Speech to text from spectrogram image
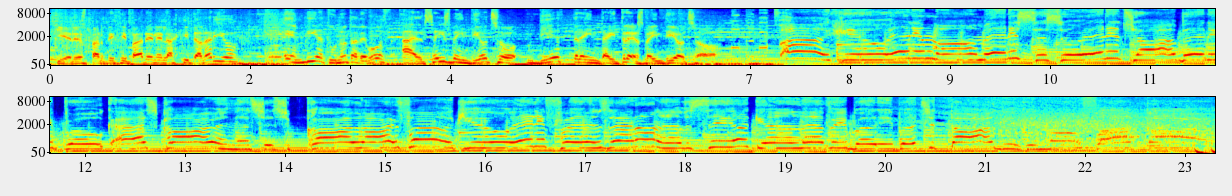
¿Quieres participar en El Agitadario? Envía tu nota de voz al 628 1033 28. Fuck you, any mom, any sister, any job, any broke ass car, and that's just you call art. Fuck you, any friends that I'll never see again. Everybody but your dog, you can all fuck off.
